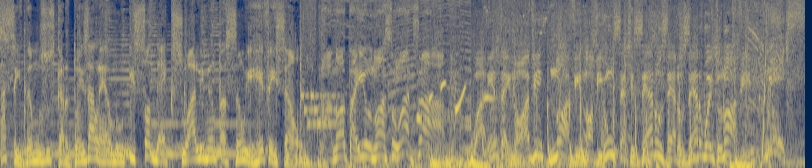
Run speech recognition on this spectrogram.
Aceitamos os cartões Alelo e Sodexo Alimentação e Refeição. Anota aí o nosso WhatsApp: 49 991700089.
